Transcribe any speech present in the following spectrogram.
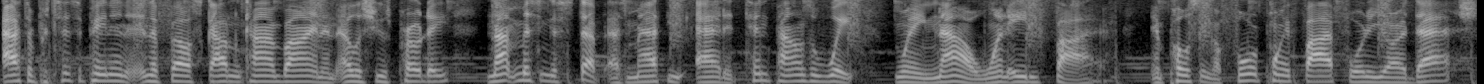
After participating in the NFL Scouting Combine and LSU's Pro Day, not missing a step as Mathieu added 10 pounds of weight, weighing now 185, and posting a 4.5 40 yard dash,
